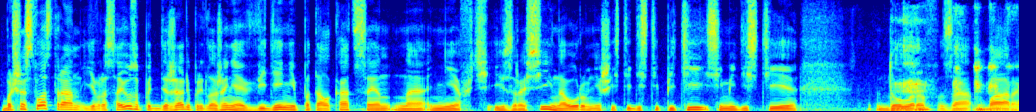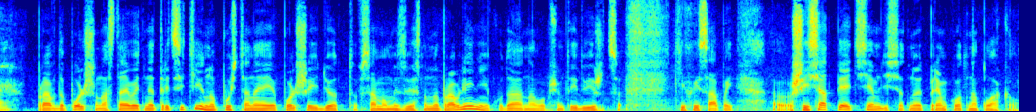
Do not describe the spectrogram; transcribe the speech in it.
Большинство стран Евросоюза поддержали предложение о введении потолка цен на нефть из России на уровне 65-70 долларов за баррель. Правда, Польша настаивает на 30, но пусть она и Польша идет в самом известном направлении, куда она, в общем-то, и движется тихой сапой. 65-70, ну это прям кот наплакал.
